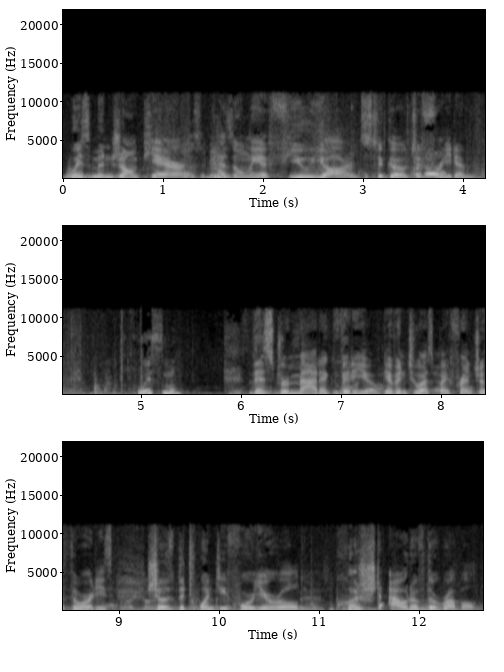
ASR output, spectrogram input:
Wiseman Jean Pierre has only a few yards to go to freedom. Wisman. This dramatic video given to us by French authorities shows the 24 year old pushed out of the rubble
